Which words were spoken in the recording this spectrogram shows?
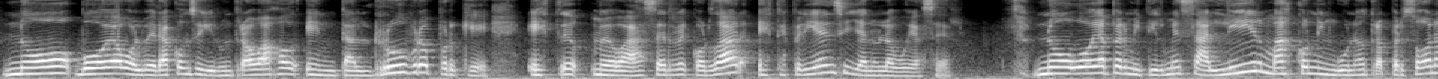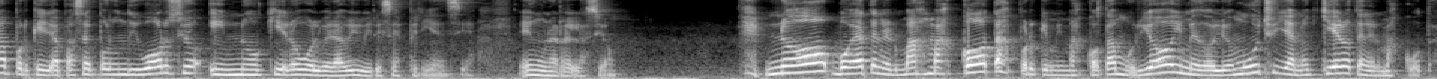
No voy a volver a conseguir un trabajo en tal rubro porque este me va a hacer recordar esta experiencia y ya no la voy a hacer. No voy a permitirme salir más con ninguna otra persona porque ya pasé por un divorcio y no quiero volver a vivir esa experiencia en una relación. No voy a tener más mascotas porque mi mascota murió y me dolió mucho y ya no quiero tener mascotas.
